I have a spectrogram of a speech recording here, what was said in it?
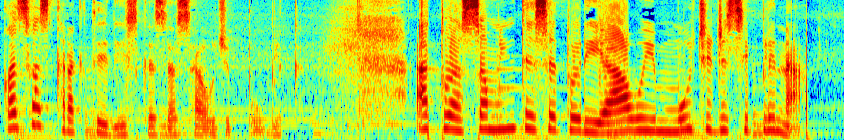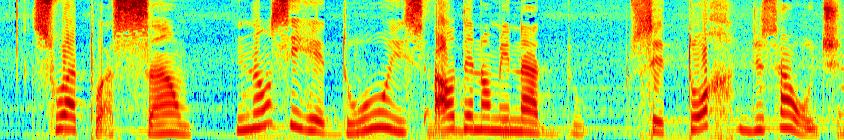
Quais são as características da saúde pública? Atuação intersetorial e multidisciplinar. Sua atuação não se reduz ao denominado setor de saúde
